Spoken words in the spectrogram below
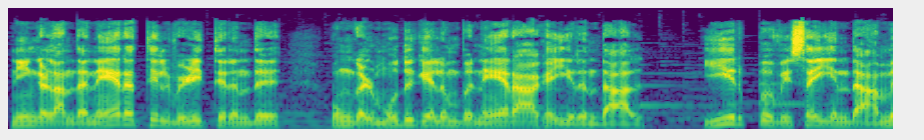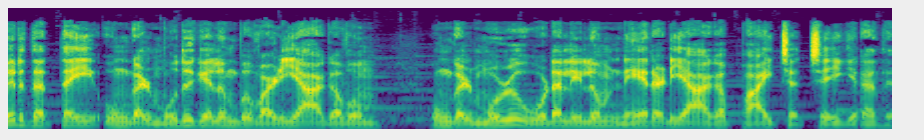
நீங்கள் அந்த நேரத்தில் விழித்திருந்து உங்கள் முதுகெலும்பு நேராக இருந்தால் ஈர்ப்பு விசை இந்த அமிர்தத்தை உங்கள் முதுகெலும்பு வழியாகவும் உங்கள் முழு உடலிலும் நேரடியாக பாய்ச்சச் செய்கிறது.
